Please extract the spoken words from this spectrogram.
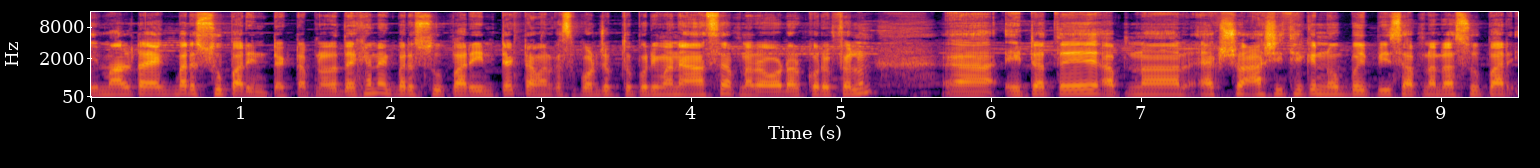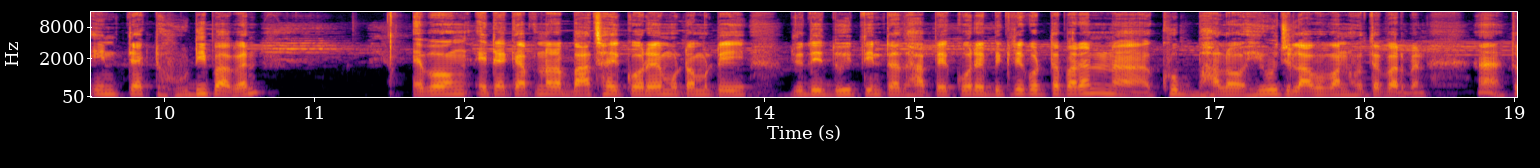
এই মালটা একবারে সুপার ইনটেক্ট আপনারা দেখেন একবারে সুপার ইনটেক্ট আমার কাছে পর্যাপ্ত পরিমাণে আছে, আপনারা অর্ডার করে ফেলুন। এটাতে আপনার একশো আশি থেকে নব্বই পিস আপনারা সুপার ইনটেক্ট হুডি পাবেন। এবং এটাকে আপনারা বাছাই করে মোটামুটি যদি দুই, তিনটা ধাপে করে বিক্রি করতে পারেন খুব ভালো হিউজ লাভবান হতে পারবেন। হ্যাঁ তো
